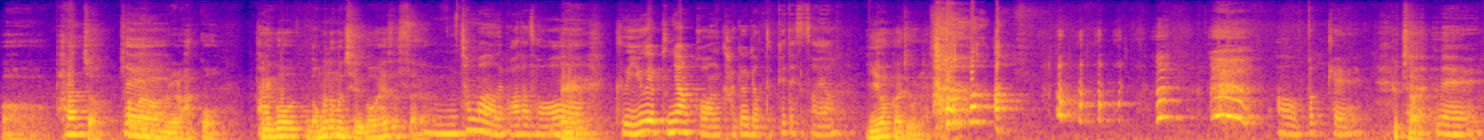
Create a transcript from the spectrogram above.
어, 팔았죠. 천만 네. 원을 받고. 그리고 너무너무 즐거워했었어요. 음, 천만 원을 받아서 네. 그 이후에 분양권 가격이 어떻게 됐어요? 2억까지 올랐어요. 아 어떡해. 그쵸. 네.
